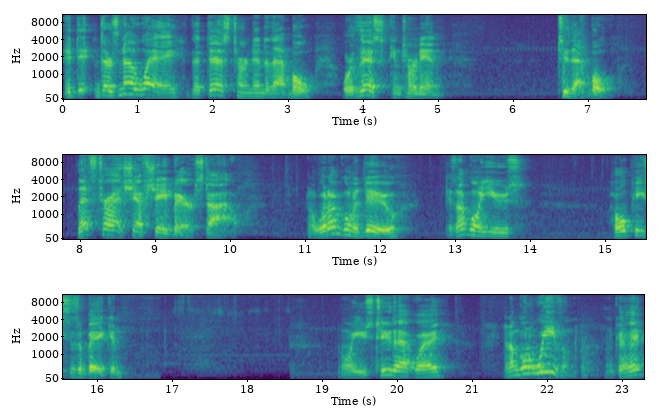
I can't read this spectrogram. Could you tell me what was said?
It, it, there's no way that this turned into that bowl, or this can turn in to that bowl. Let's try it Chef Shabear style. Now what I'm going to do is I'm going to use whole pieces of bacon. I'm going to use two that way and I'm going to weave them. Okay?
